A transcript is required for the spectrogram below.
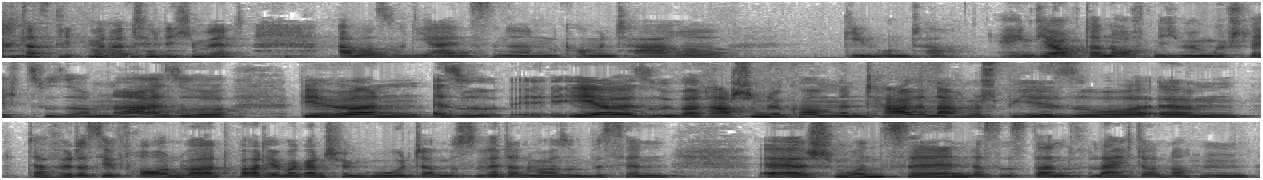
Das kriegt man natürlich mit. Aber so die einzelnen Kommentare gehen unter. Hängt ja auch dann oft nicht mit dem Geschlecht zusammen. Ne? Also wir hören also eher so überraschende Kommentare nach dem Spiel, so ähm, dafür, dass ihr Frauen wart, wart ihr aber ganz schön gut. Da müssen wir dann mal so ein bisschen äh, schmunzeln. Das ist dann vielleicht auch noch ein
